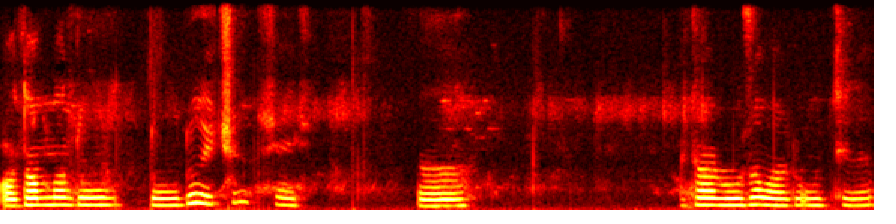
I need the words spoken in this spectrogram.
adamlar doğ doğduğu için şey e, bir tane Rosa vardı ultide.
